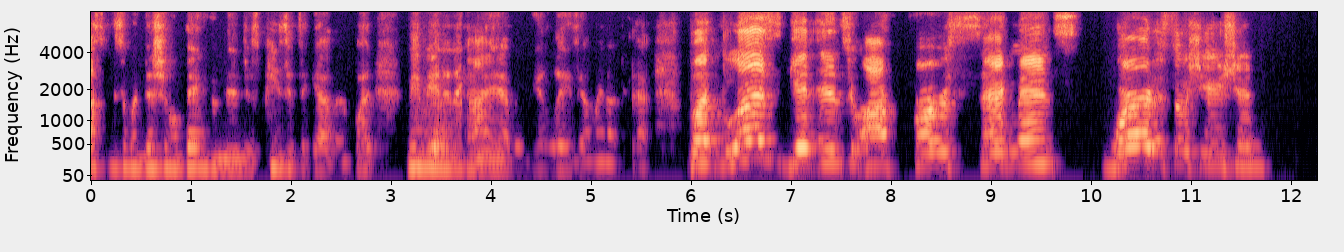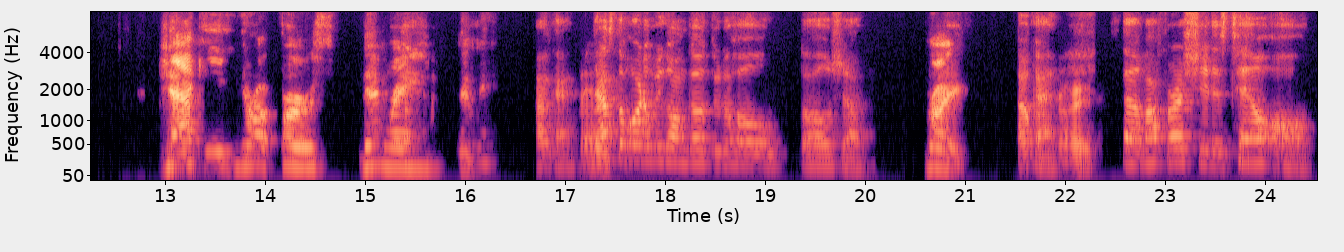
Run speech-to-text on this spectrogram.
ask you some additional things and then just piece it together. But me being Yeah. the nigga I am and being lazy, I might not do that. But let's get into our first segment, word association. Jackie, you're up first, then Rhayne, then me. Okay. Right. That's the order we're gonna go through the whole the whole show. Right. Okay. Right. So my first shit is tell all.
